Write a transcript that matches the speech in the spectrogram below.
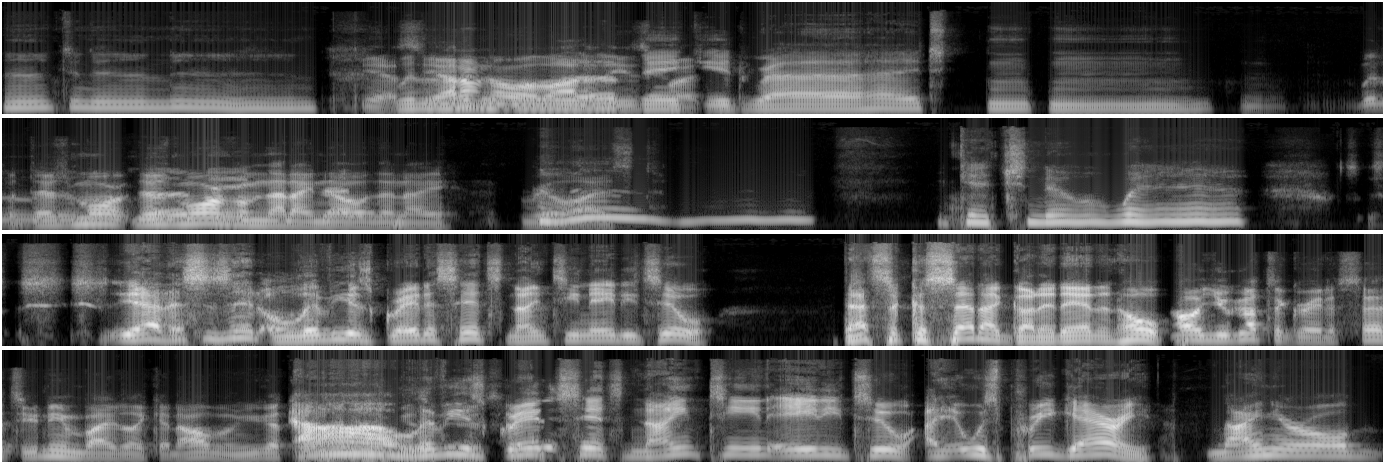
Yeah. See, I don't know a lot of these, but, it right. Mm, mm. A but there's more. There's more of them that I know than I realized. Get you nowhere. Yeah, this is it. Olivia's greatest hits, 1982. That's the cassette I got it in and hope. Oh, you got the greatest hits. You didn't even buy like an album. You got the Olivia's Olivia's greatest hits, 1982. I, it was pre Gary Nine-year-old.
